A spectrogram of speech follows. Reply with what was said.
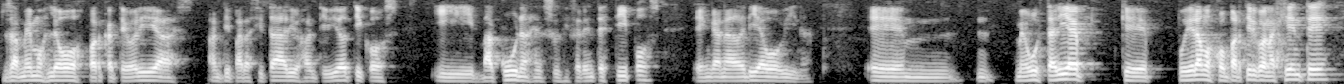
llamémoslos por categorías antiparasitarios, antibióticos y vacunas en sus diferentes tipos en ganadería bovina. Em, me gustaría que pudiéramos compartir con la gente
